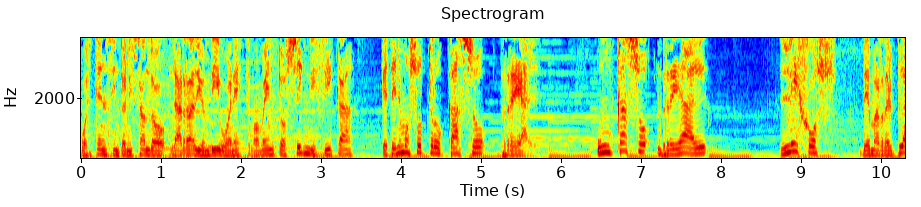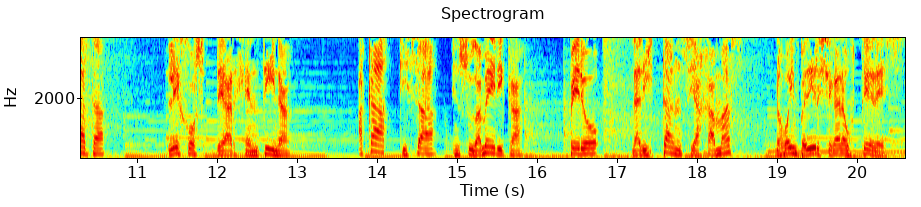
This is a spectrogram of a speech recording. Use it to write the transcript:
o estén sintonizando la radio en vivo en este momento, significa que tenemos otro caso real. Un caso real lejos de Mar del Plata, lejos de Argentina, acá quizá en Sudamérica, pero la distancia jamás nos va a impedir llegar a ustedes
